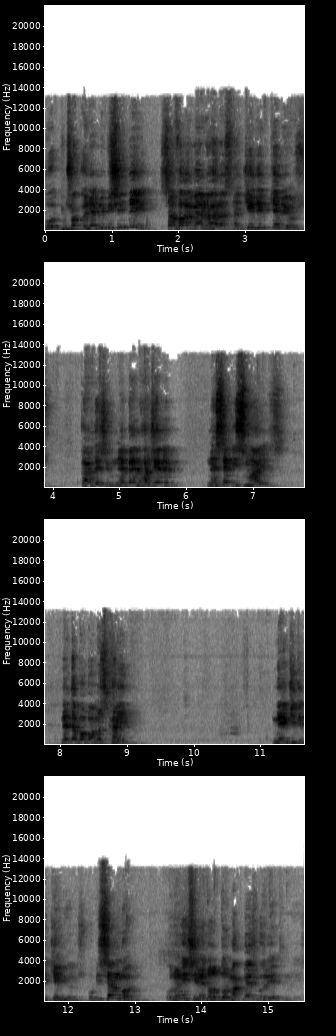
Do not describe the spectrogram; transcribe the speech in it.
Bu çok önemli bir şey değil. Safa Merve arasında gidip geliyorsun. Kardeşim ne ben Hacer'im ne sen İsmail'sin. Ne de babamız kayıp. Ne gidip geliyoruz? Bu bir sembol. Bunun içini doldurmak mecburiyetindeyiz.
